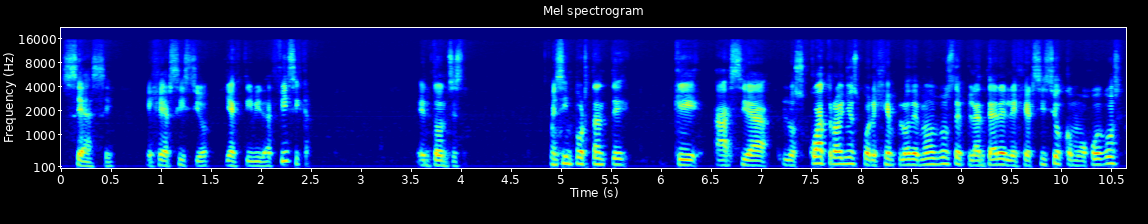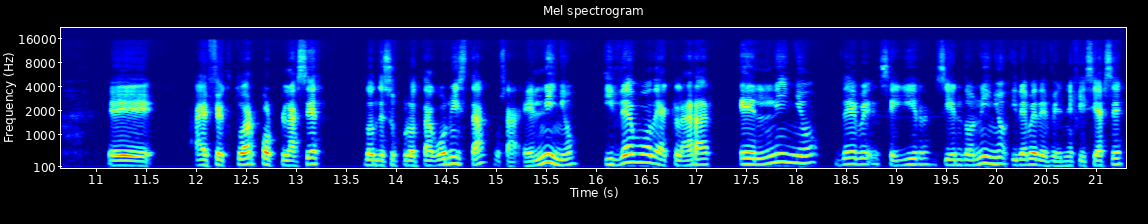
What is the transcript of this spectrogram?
se hace ejercicio y actividad física. Entonces, es importante que hacia los cuatro años, por ejemplo, debemos de plantear el ejercicio como juegos eh, a efectuar por placer, donde su protagonista, o sea, el niño, y debo de aclarar, el niño debe seguir siendo niño y debe de beneficiarse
